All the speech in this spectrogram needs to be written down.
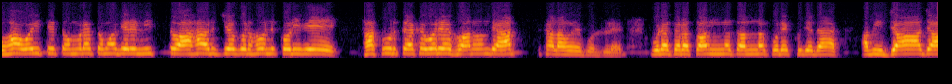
উহা ওইতে তোমরা তোমাদের নিত্য আহার্য গ্রহণ করিবে। ঠাকুর তো একেবারে আনন্দে আট খেলা হয়ে পড়লেন। ওরা তোরা তন্ন তন্ন করে খুঁজে দেখ, আমি যা যা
